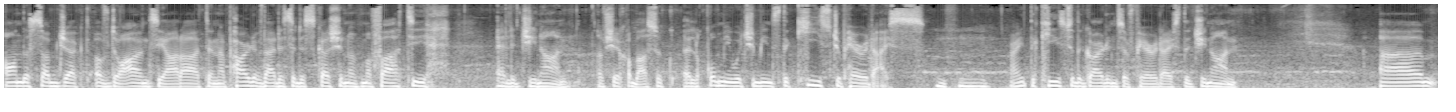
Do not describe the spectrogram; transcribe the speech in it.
on the subject of dua and ziyarat, and a part of that is a discussion of Mafatih al Jinan of Sheikh Abbas al Qumi, which means the keys to paradise, Mhm. right? The keys to the gardens of paradise, the Jinan. Um,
